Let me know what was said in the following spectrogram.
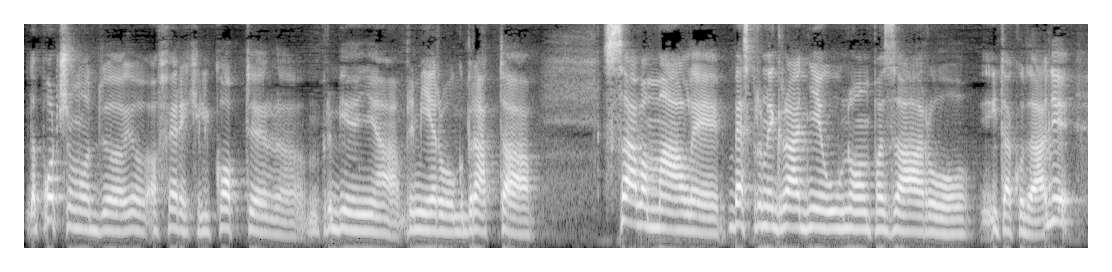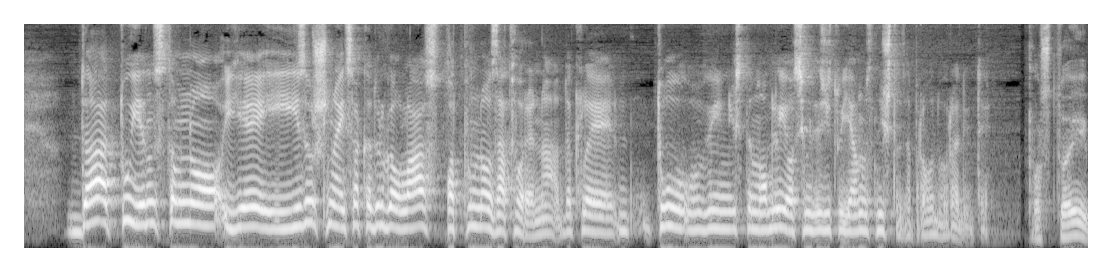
Da počnemo od uh, afere helikopter, uh, prebijanja premijerovog brata, Sava Male, bespravne gradnje u Novom pazaru i tako dalje, da tu jednostavno je i izvršna i svaka druga vlast potpuno zatvorena. Dakle, tu vi niste mogli, osim da u javnost, ništa zapravo da uradite. Postoji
